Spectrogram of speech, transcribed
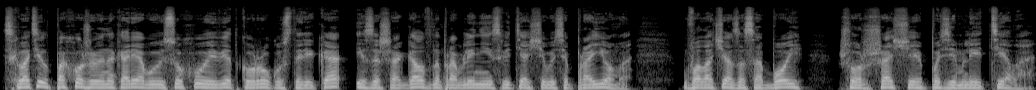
схватил похожую на корявую сухую ветку руку старика и зашагал в направлении светящегося проема, волоча за собой шуршащее по земле тело.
